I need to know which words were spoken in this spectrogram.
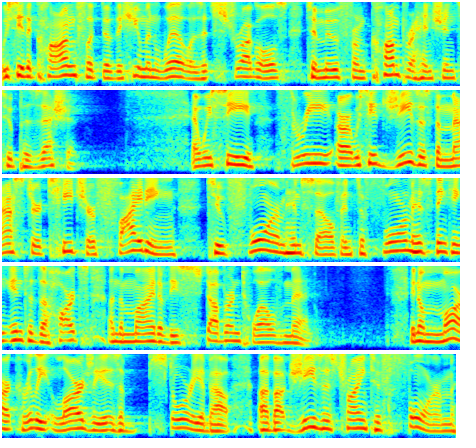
We see the conflict of the human will as it struggles to move from comprehension to possession. And we see three, or we see Jesus, the master teacher, fighting to form himself and to form his thinking into the hearts and the mind of these stubborn 12 men. You know, Mark really largely is a story about, about Jesus trying to form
